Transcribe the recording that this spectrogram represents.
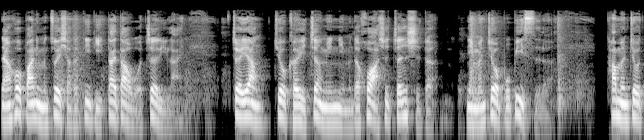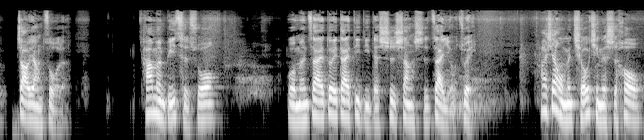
然后把你们最小的弟弟带到我这里来，这样就可以证明你们的话是真实的，你们就不必死了。他们就照样做了。他们彼此说：“我们在对待弟弟的事上实在有罪。他向我们求情的时候。”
